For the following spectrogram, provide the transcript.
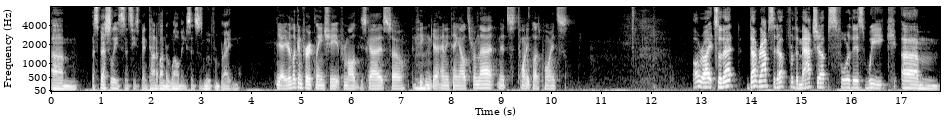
um, especially since he's been kind of underwhelming since his move from Brighton. Yeah, you're looking for a clean sheet from all these guys. So if mm-hmm. you can get anything else from that, it's 20 plus points. All right, so that that wraps it up for the matchups for this week. Um,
